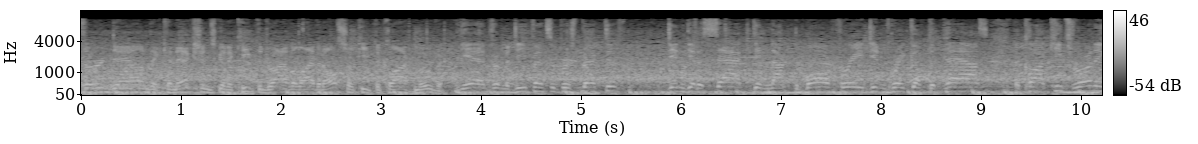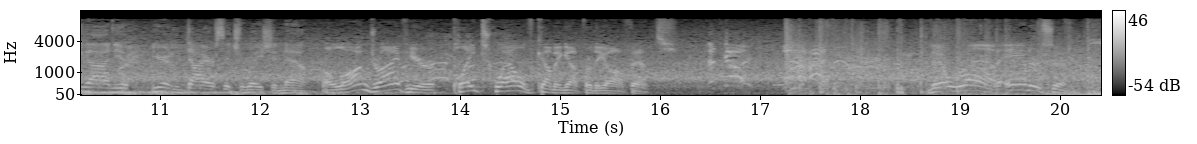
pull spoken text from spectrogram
third down. The connection's going to keep the drive alive and also keep the clock moving. Yeah, and from a defensive perspective, didn't get a sack, didn't knock the ball free, didn't break up the pass. The clock keeps running on you. You're in a dire situation now. A long drive here. Play 12 coming up for the offense. Let's go! They'll run. Anderson.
